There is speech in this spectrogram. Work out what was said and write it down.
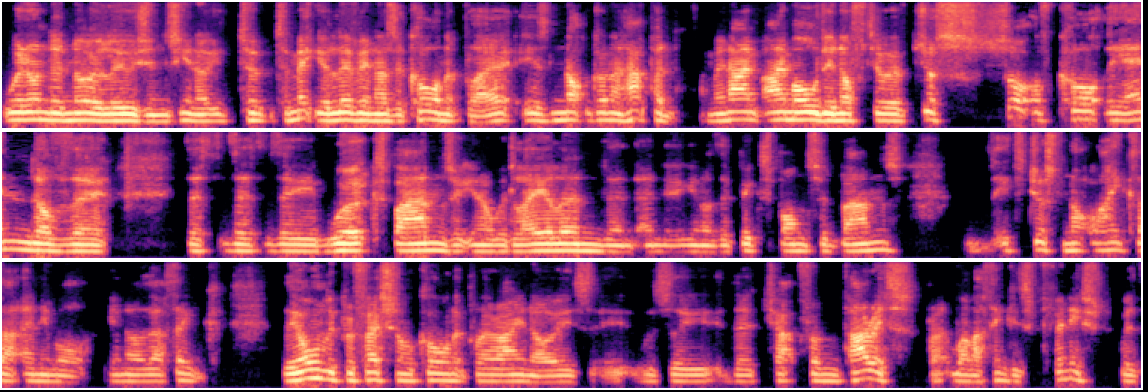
We're under no illusions. You know, to, to make your living as a cornet player is not going to happen. I mean, I'm I'm old enough to have just sort of caught the end of the the the, the works bands, you know, with Leyland and, and you know the big sponsored bands it's just not like that anymore. You know, I think the only professional cornet player I know is was the the chap from Paris. Well, I think he's finished with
